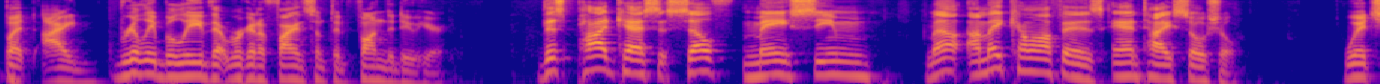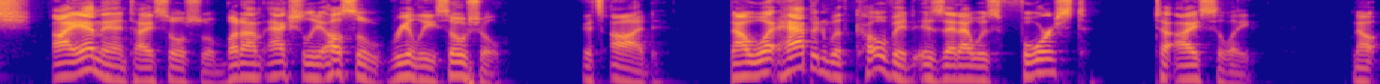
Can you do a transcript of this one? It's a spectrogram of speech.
but I really believe that we're going to find something fun to do here. This podcast itself may seem, well, I may come off as antisocial which I am antisocial, but I'm actually also really social. It's odd. Now, what happened with COVID is that I was forced to isolate. Now,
